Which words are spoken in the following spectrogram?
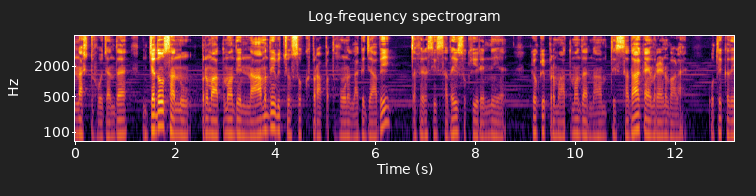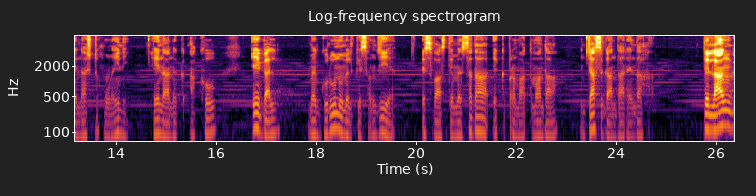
ਨਸ਼ਟ ਹੋ ਜਾਂਦਾ ਹੈ। ਜਦੋਂ ਸਾਨੂੰ ਪ੍ਰਮਾਤਮਾ ਦੇ ਨਾਮ ਦੇ ਵਿੱਚੋਂ ਸੁੱਖ ਪ੍ਰਾਪਤ ਹੋਣ ਲੱਗ ਜਾਵੇ, ਤਾਂ ਫਿਰ ਅਸੀਂ ਸਦਾ ਹੀ ਸੁਖੀ ਰਹਿੰਦੇ ਹਾਂ, ਕਿਉਂਕਿ ਪ੍ਰਮਾਤਮਾ ਦਾ ਨਾਮ ਤੇ ਸਦਾ ਕਾਇਮ ਰਹਿਣ ਵਾਲਾ ਹੈ। ਉਥੇ ਕਦੇ ਨਸ਼ਟ ਹੋਣਾ ਹੀ ਨਹੀਂ। हे ਨਾਨਕ, ਆਖੋ, ਇਹ ਗੱਲ ਮੈਂ ਗੁਰੂ ਨੂੰ ਮਿਲ ਕੇ ਸਮਝੀ ਹੈ। ਇਸ ਵਾਸਤੇ ਮੈਂ ਸਦਾ ਇੱਕ ਪ੍ਰਮਾਤਮਾ ਦਾ ਜਸ ਗਾਉਂਦਾ ਰਹਿੰਦਾ ਹਾਂ। ਤਿਲੰਗ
